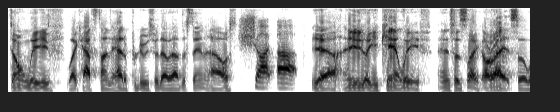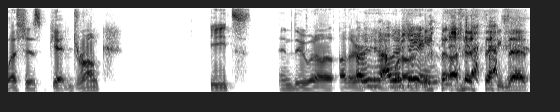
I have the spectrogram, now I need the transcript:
don't leave. Like half the time they had a producer that would have to stay in the house. Shut up. Yeah. And you like you can't leave. And so it's like, all right, so let's just get drunk, eat, and do what other, Other- you know, other things. other, things that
